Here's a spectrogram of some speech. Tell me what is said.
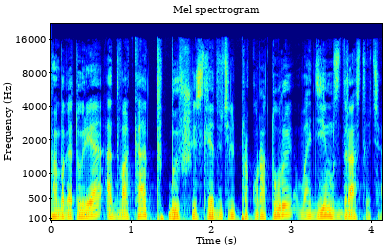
Богатурия, адвокат, бывший следователь прокуратуры. Вадим, здравствуйте.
